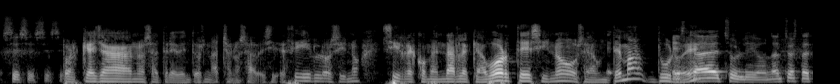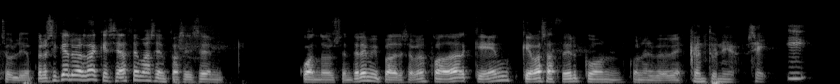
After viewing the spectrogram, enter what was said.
sí, sí, sí. sí. Porque ella no se atreve. Entonces Nacho no sabe si decirlo, si no, si recomendarle que aborte, si no. O sea, un tema duro, está ¿eh? hecho un lío, Nacho está hecho un lío. Pero sí que es verdad que se hace más énfasis en cuando se entere mi padre se va a enfadar que en qué vas a hacer con, con el bebé. Con tu niño, sí. Y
